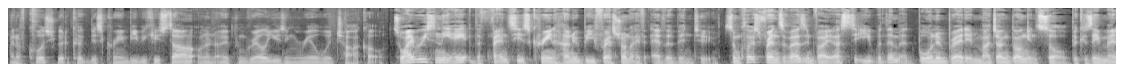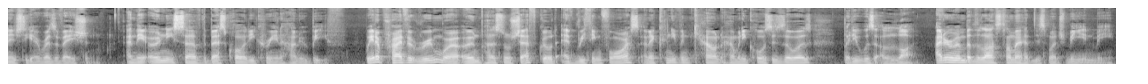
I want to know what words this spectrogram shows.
And of course, you got to cook this Korean BBQ style on an open grill using real wood charcoal. So I recently ate at the fanciest Korean Hanu beef restaurant I've ever been to. Some close friends of ours invited us to eat with them at Born and Bred in Majangdong in Seoul because they managed to get a reservation. And they only serve the best quality Korean Hanu beef. We had a private room where our own personal chef grilled everything for us, and I couldn't even count how many courses there was, but it was a lot. I don't remember the last time I had this much meat in me.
